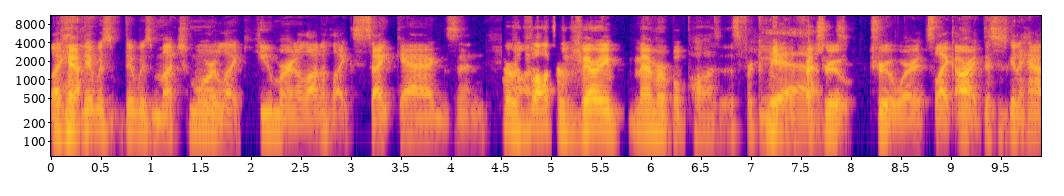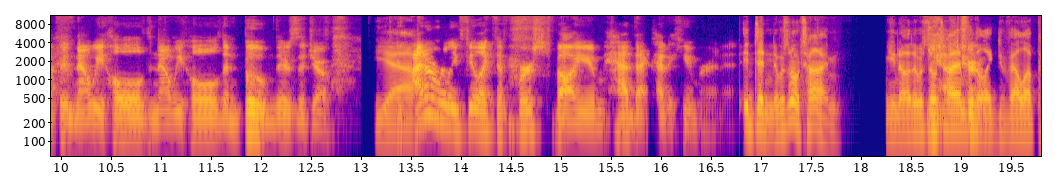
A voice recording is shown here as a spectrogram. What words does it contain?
Like Yeah. there was there was much more like humor and a lot of like sight gags and There were Uh, lots of very memorable pauses for comedic Yeah. true, true. Where it's like, all right, this is gonna happen. Now we hold. Now we hold, and boom, there's the joke. And Yeah, I don't really feel like the first volume had that kind of humor in it. it didn't. There was no time. You know, there was no Yeah, time to like develop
